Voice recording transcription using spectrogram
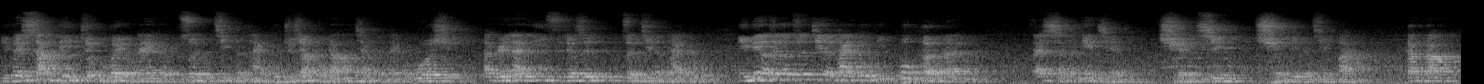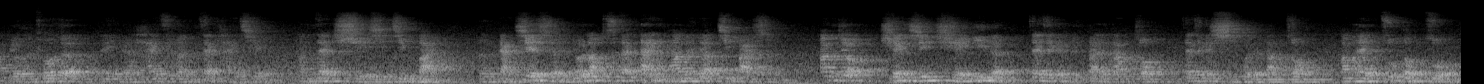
你对上帝就不会有那个尊敬的态度。就像我刚刚讲的那个 worship，它原来的意思就是尊敬的态度。你没有这个尊敬的态度，你不可能在神的面前全心全意的敬拜。刚刚有很多的那个孩子们在台前，他们在学习敬拜，很感谢神，有老师在带领他们要敬拜神。他们就全心全意的在这个礼拜的当中，在这个行为的当中，他们还有做动作，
